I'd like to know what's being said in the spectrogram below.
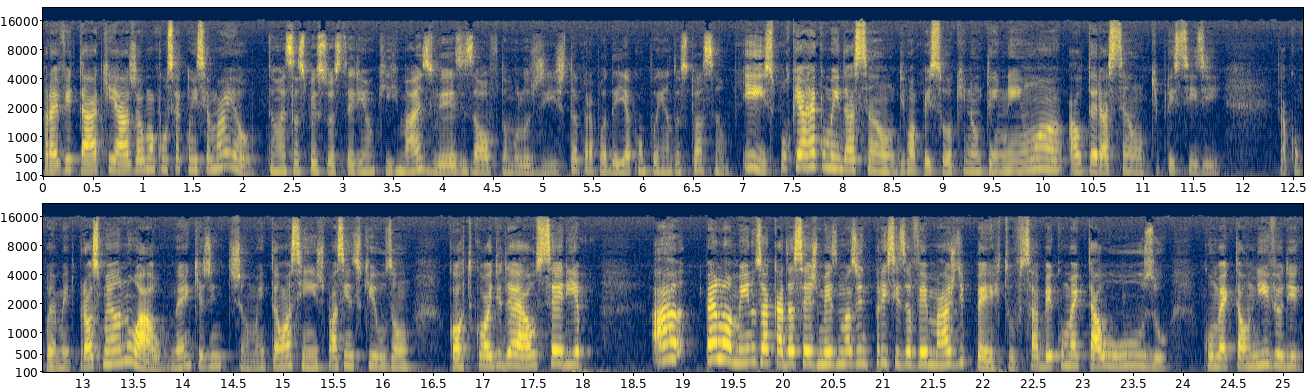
para evitar que haja uma consequência maior. Então, essas pessoas teriam que ir mais vezes ao oftalmologista para poder ir acompanhando a situação. Isso, porque a recomendação de uma pessoa que não tem nenhuma alteração que precise acompanhamento próximo é anual, né, que a gente chama. Então, assim, os pacientes que usam corticoide ideal seria a, pelo menos a cada seis meses, mas a gente precisa ver mais de perto, saber como é que está o uso, como é que está o nível de,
